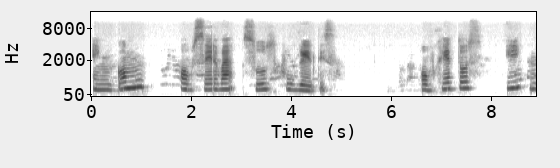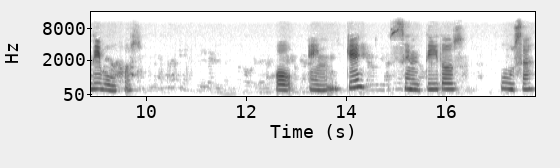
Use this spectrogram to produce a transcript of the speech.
en cómo Observa sus juguetes, objetos y dibujos. ¿O en qué sentidos usa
